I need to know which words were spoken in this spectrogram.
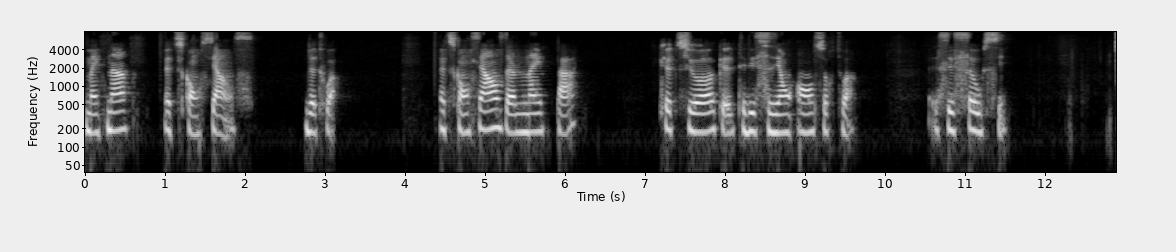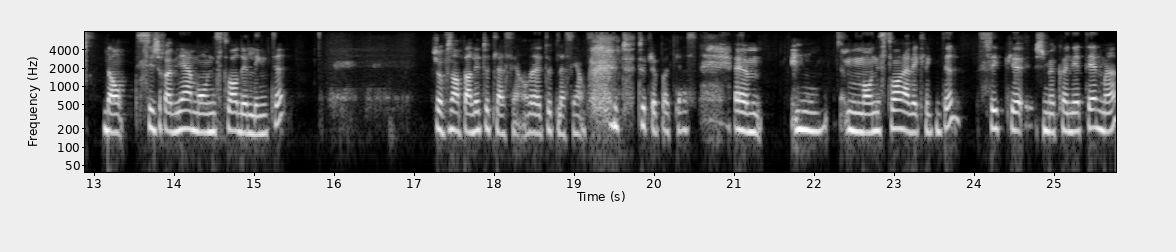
Maintenant, as-tu conscience de toi? As-tu conscience de l'impact que tu as, que tes décisions ont sur toi? C'est ça aussi. Donc, si je reviens à mon histoire de LinkedIn, je vais vous en parler toute la séance, euh, toute la séance, tout, le podcast. Euh, mon histoire avec LinkedIn, c'est que je me connais tellement,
